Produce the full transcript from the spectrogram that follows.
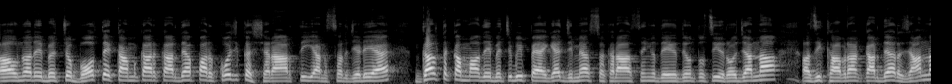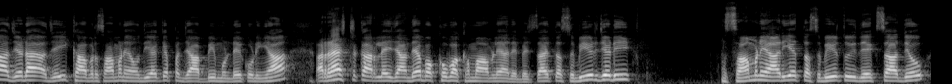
ਉਹਨਾਂ ਦੇ ਵਿੱਚੋਂ ਬਹੁਤੇ ਕੰਮਕਾਰ ਕਰਦੇ ਆ, ਪਰ ਕੁਝ ਕੁ ਸ਼ਰਾਰਤੀ ਅਨਸਰ ਜਿਹੜੇ ਆ, ਗਲਤ ਕੰਮਾਂ ਦੇ ਵਿੱਚ ਵੀ ਪੈ ਗਿਆ। ਜਿਵੇਂ ਸੁਖਰਾਜ ਸਿੰਘ ਦੇਖਦੇ ਹੋ ਤੁਸੀਂ, ਰੋਜ਼ਾਨਾ ਅਸੀਂ ਖਬਰਾਂ ਕਰਦੇ ਆ, ਰੋਜ਼ਾਨਾ ਜਿਹੜਾ ਅਜਿਹੀ ਖਬਰ ਸਾਹਮਣੇ ਆਉਂਦੀ ਹੈ ਕਿ ਪੰਜਾਬੀ ਮੁੰਡੇ ਕੁੜੀਆਂ ਅਰੈਸਟ ਕਰ ਲਏ ਜਾਂਦੇ ਆ ਵੱਖੋ-ਵੱਖ ਮਾਮਲਿਆਂ ਦੇ ਵਿੱਚ। ਤਾਂ ਇਹ ਤਸਵੀਰ ਜਿਹੜੀ ਸਾਹਮਣੇ ਆ ਰਹੀ ਹੈ, ਤਸਵੀਰ ਤੁਸੀਂ ਦੇਖ ਸਕਦੇ ਹੋ,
